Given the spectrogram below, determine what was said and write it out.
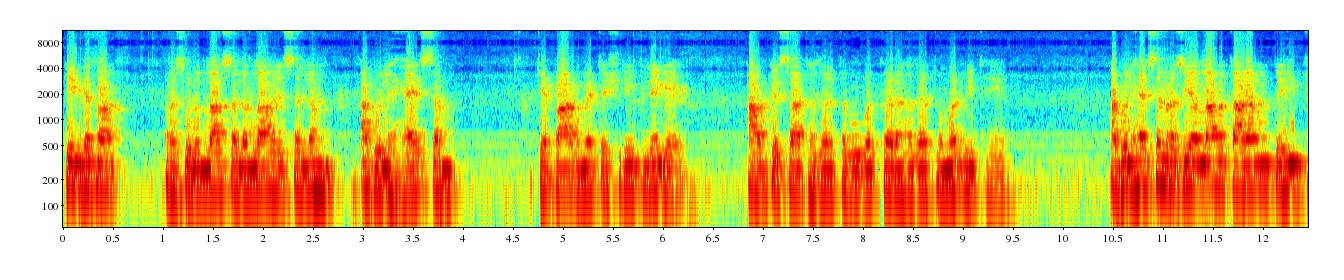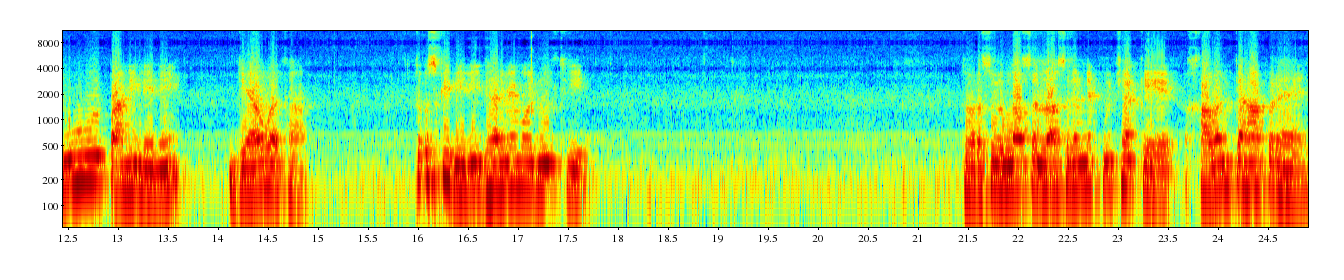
ایک دفعہ رسول اللہ صلی اللہ علیہ وسلم ابو الحسم کے باغ میں تشریف لے گئے۔ آپ کے ساتھ حضرت ابو بکر، حضرت عمر بھی تھے۔ ابو الحسن رضی اللہ تعالیٰ کہیں دور پانی لینے گیا ہوا تھا۔ تو اس کی بیوی گھر میں موجود تھی۔ تو رسول اللہ صلی اللہ علیہ وسلم نے پوچھا کہ خاون کہاں پر ہے؟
